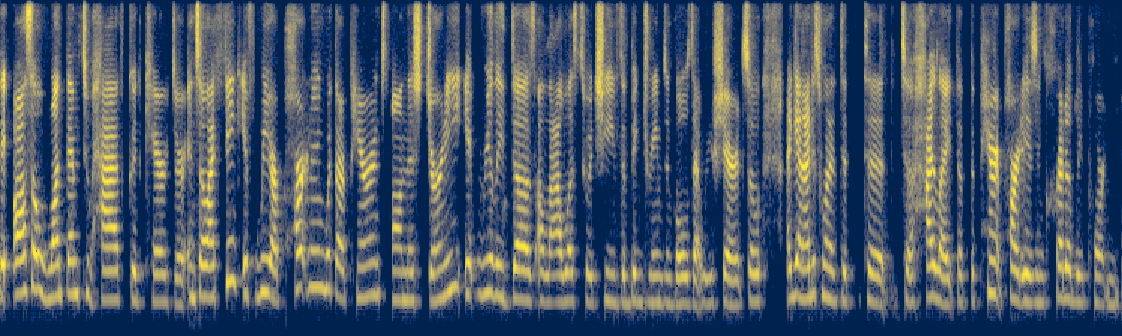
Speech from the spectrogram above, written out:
They also want them to have good character. And so i think if we are partnering with our parents on this journey it really does allow us to achieve the big dreams and goals that we've shared. So again i just wanted to to, to highlight that the parent part is incredibly important.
